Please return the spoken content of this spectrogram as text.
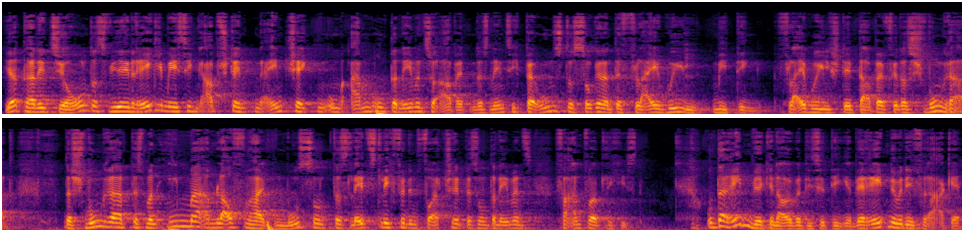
ja, Tradition, dass wir in regelmäßigen Abständen einchecken, um am Unternehmen zu arbeiten. Das nennt sich bei uns das sogenannte Flywheel Meeting. Flywheel steht dabei für das Schwungrad. Das Schwungrad, das man immer am Laufen halten muss und das letztlich für den Fortschritt des Unternehmens verantwortlich ist. Und da reden wir genau über diese Dinge. Wir reden über die Frage,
